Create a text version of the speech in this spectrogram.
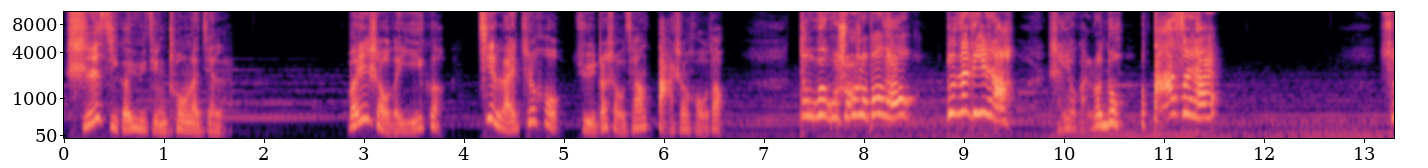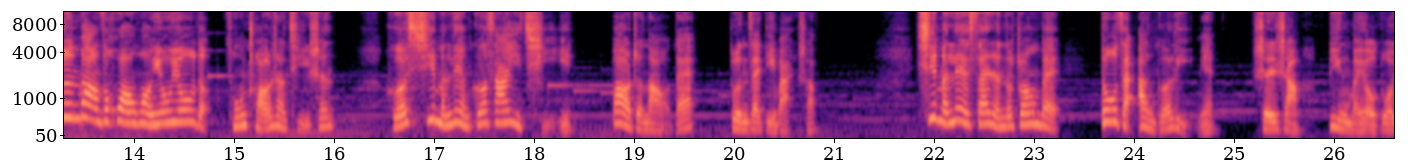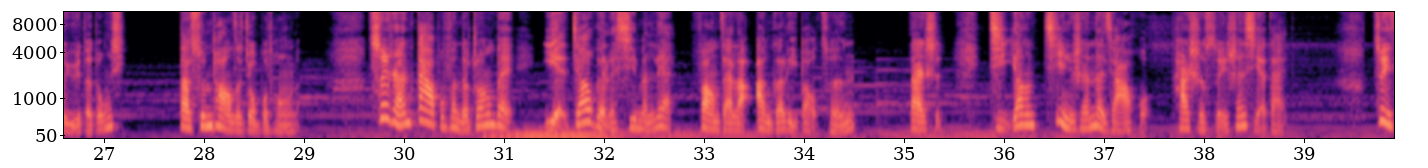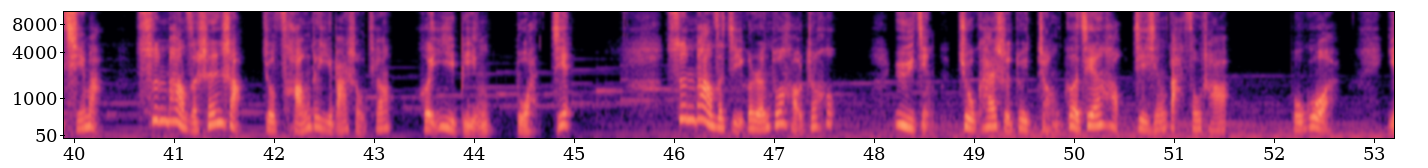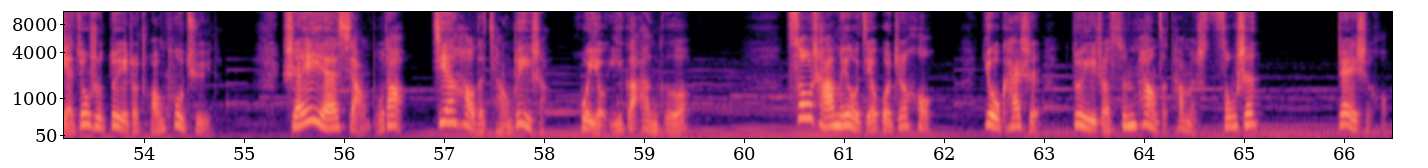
十几个狱警冲了进来。为首的一个进来之后，举着手枪，大声吼道：“都给我双手抱头，蹲在地上！谁又敢乱动，我打死谁！”孙胖子晃晃悠悠的从床上起身，和西门链哥仨一起抱着脑袋蹲在地板上。西门链三人的装备都在暗格里面，身上。并没有多余的东西，但孙胖子就不同了。虽然大部分的装备也交给了西门链，放在了暗格里保存，但是几样近身的家伙他是随身携带的。最起码，孙胖子身上就藏着一把手枪和一柄短剑。孙胖子几个人蹲好之后，狱警就开始对整个监号进行大搜查。不过，也就是对着床铺去的。谁也想不到监号的墙壁上会有一个暗格。搜查没有结果之后，又开始对着孙胖子他们搜身。这时候，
